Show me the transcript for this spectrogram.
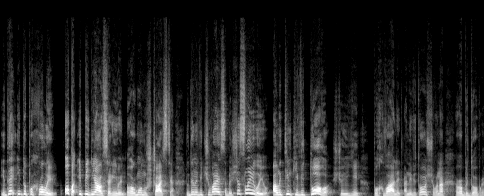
іде і до похвали. Опа, і піднявся рівень гормону щастя. Людина відчуває себе щасливою, але тільки від того, що її похвалять, а не від того, що вона робить добре.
